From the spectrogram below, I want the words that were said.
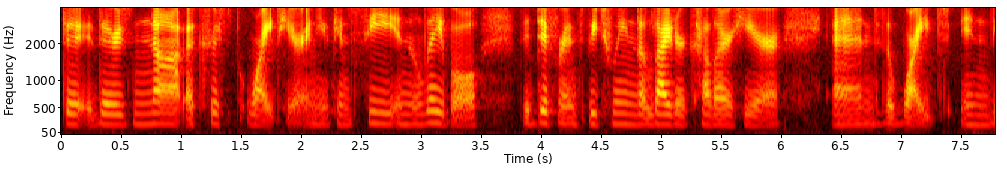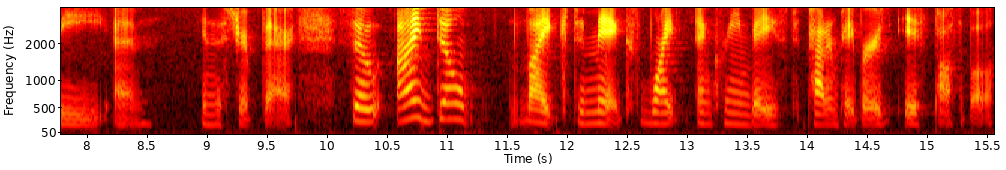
there, there's not a crisp white here, and you can see in the label the difference between the lighter color here and the white in the um, in the strip there. So I don't like to mix white and cream based pattern papers if possible.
